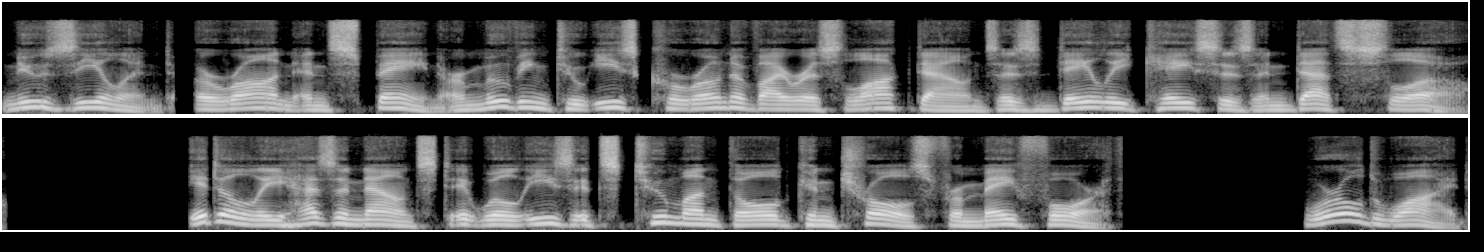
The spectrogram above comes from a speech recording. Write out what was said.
New Zealand, Iran and Spain are moving to ease coronavirus lockdowns as daily cases and deaths slow. Italy has announced it will ease its two-month-old controls from May 4. Worldwide,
